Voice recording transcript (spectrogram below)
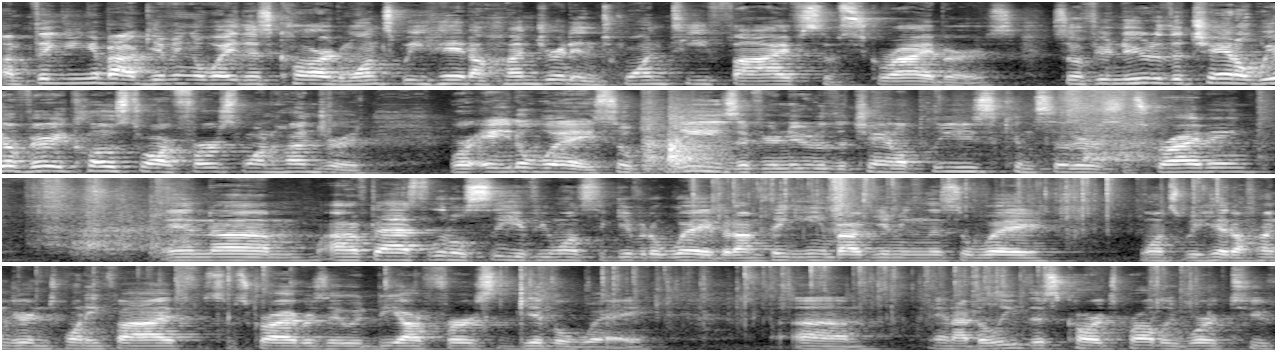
I'm thinking about giving away this card once we hit 125 subscribers. So if you're new to the channel, we are very close to our first 100. We're eight away. So please, if you're new to the channel, please consider subscribing. And um, I'll have to ask Little C if he wants to give it away. But I'm thinking about giving this away once we hit 125 subscribers. It would be our first giveaway. Um, and I believe this card's probably worth two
